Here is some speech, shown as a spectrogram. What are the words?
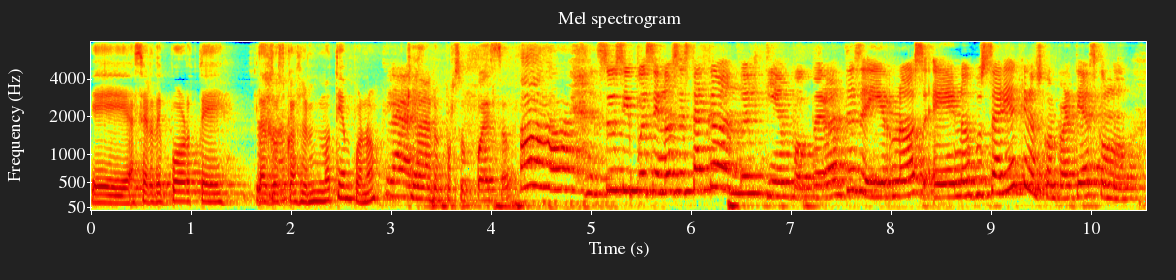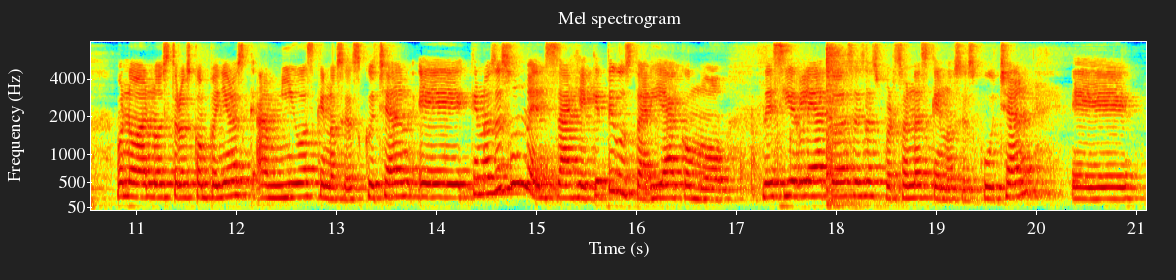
eh, hacer deporte, las dos cosas al mismo tiempo, ¿no? Claro. Claro, por supuesto. Ah, Susi, pues se nos está acabando el tiempo, pero antes de irnos, eh, nos gustaría que nos compartieras como, bueno, a nuestros compañeros, amigos que nos escuchan, eh, que nos des un mensaje, ¿qué te gustaría como decirle a todas esas personas que nos escuchan? Eh,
